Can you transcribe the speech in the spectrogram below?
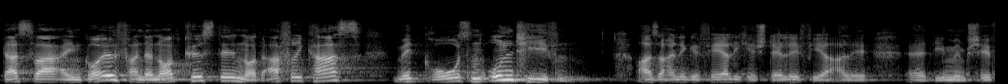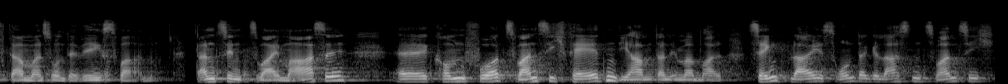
Das war ein Golf an der Nordküste Nordafrikas mit großen Untiefen. Also eine gefährliche Stelle für alle, äh, die mit dem Schiff damals unterwegs waren. Dann sind zwei Maße äh, kommen vor, 20 Fäden, die haben dann immer mal Senkbleis runtergelassen, 20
